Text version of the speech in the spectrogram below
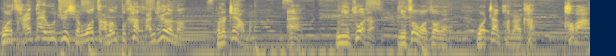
我才带入剧情，我咋能不看韩剧了呢？”我说：“这样吧，哎，你坐这儿，你坐我座位，我站旁边看，好吧？”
